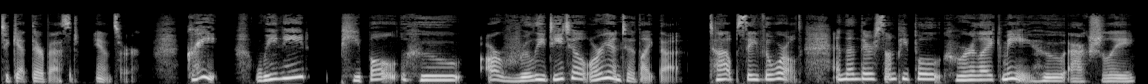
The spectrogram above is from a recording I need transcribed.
to get their best answer. Great. We need people who are really detail oriented like that to help save the world. And then there's some people who are like me who actually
